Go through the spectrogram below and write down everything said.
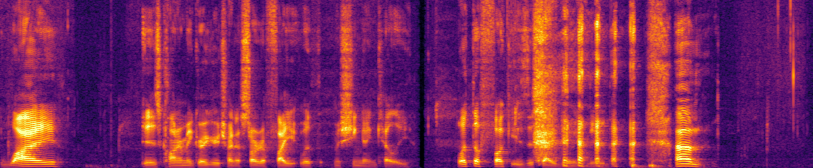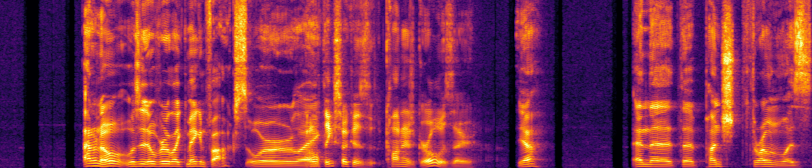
why is Conor McGregor trying to start a fight with Machine Gun Kelly? What the fuck is this guy doing, dude? Um I don't know. Was it over like Megan Fox or like? I don't think so, because Conor's girl was there. Yeah. And the the punch thrown was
